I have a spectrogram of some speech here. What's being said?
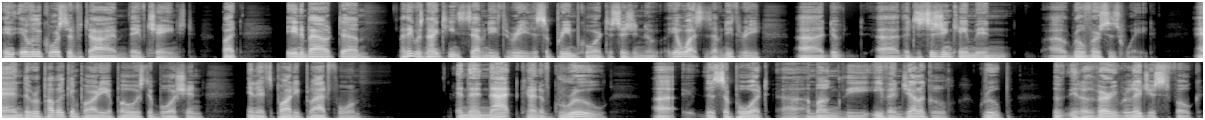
in, over the course of time they've changed. But in about um, I think it was 1973, the Supreme Court decision. It was in 73. Uh, uh, the decision came in uh, Roe versus Wade, and the Republican Party opposed abortion in its party platform, and then that kind of grew uh, the support uh, among the evangelical group, the, you know, the very religious folk.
